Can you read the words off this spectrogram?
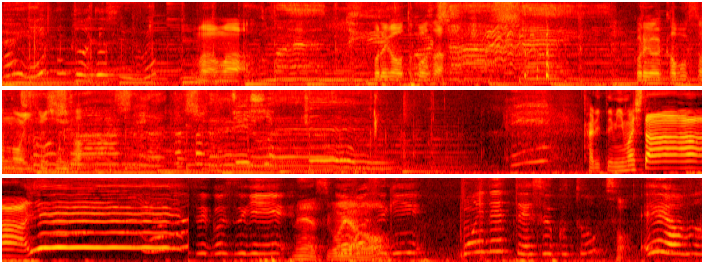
何どうどうすんの？まあまあ.これが男さ.これが花木さんのイズンシンさ借りてみました。イエすごすぎ。ねえすごいややばろすぎ思い出ってそういうこと？そう。えやば。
